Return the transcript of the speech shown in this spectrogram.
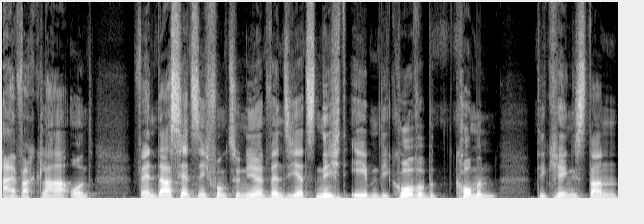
einfach klar. Und wenn das jetzt nicht funktioniert, wenn sie jetzt nicht eben die Kurve bekommen, die Kings, dann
